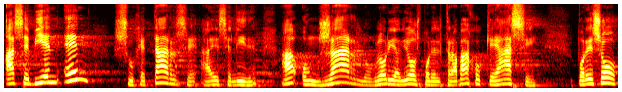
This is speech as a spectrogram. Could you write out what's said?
hace bien en sujetarse a ese líder, a honrarlo, gloria a Dios, por el trabajo que hace. Por eso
